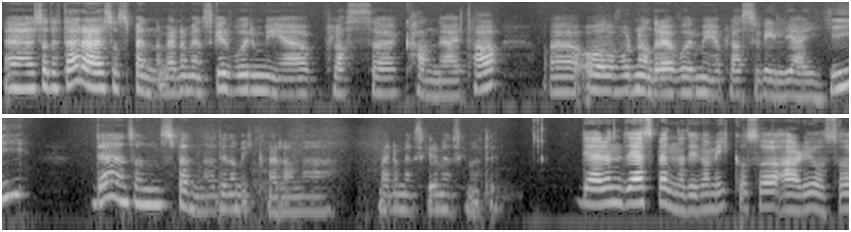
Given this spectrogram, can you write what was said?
Eh, Så dette er så spennende mellom mennesker. Hvor mye plass eh, kan jeg ta? Og hvor den andre Hvor mye plass vil jeg gi? Det er en sånn spennende dynamikk mellom, mellom mennesker i menneskemøter. Det er en det er spennende dynamikk, og så er det jo også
